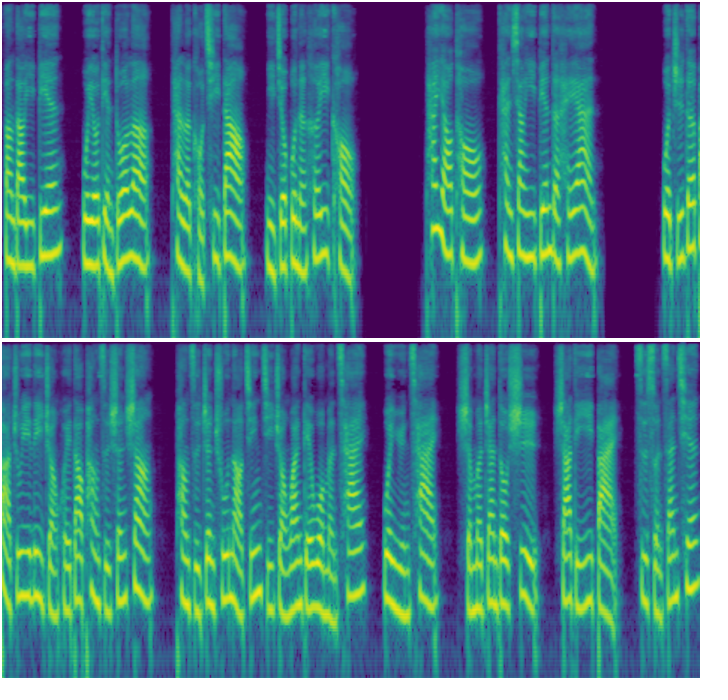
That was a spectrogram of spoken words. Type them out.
放到一边。我有点多了，叹了口气道：“你就不能喝一口？”他摇头，看向一边的黑暗。我只得把注意力转回到胖子身上。胖子正出脑筋急转弯给我们猜，问云彩什么战斗是杀敌一百，自损三千。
